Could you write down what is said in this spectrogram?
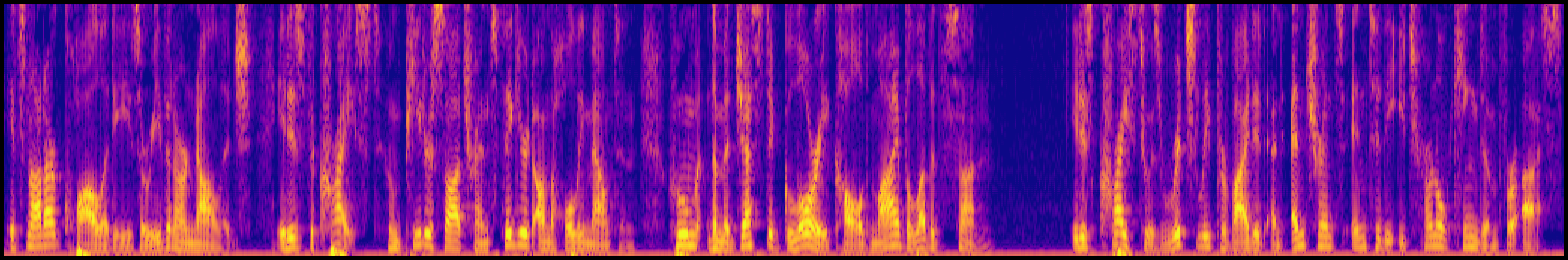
It's not our qualities or even our knowledge. It is the Christ whom Peter saw transfigured on the holy mountain, whom the majestic glory called my beloved Son. It is Christ who has richly provided an entrance into the eternal kingdom for us.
